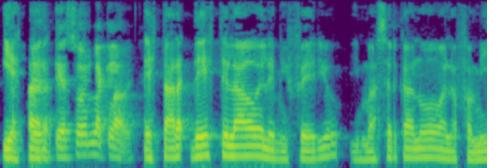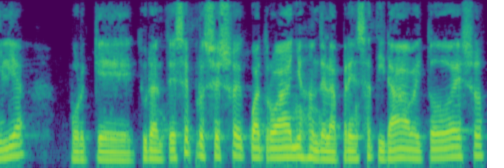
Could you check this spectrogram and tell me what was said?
Y estar, que eso es la clave. Estar de este lado del hemisferio y más cercano a la familia, porque durante ese proceso de cuatro años donde la prensa tiraba y todo eso,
